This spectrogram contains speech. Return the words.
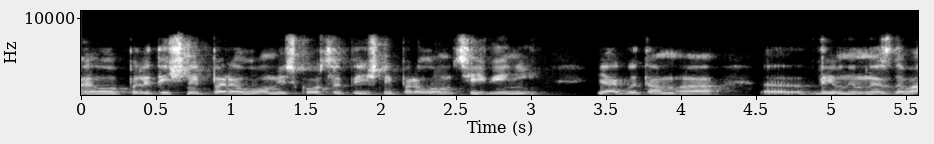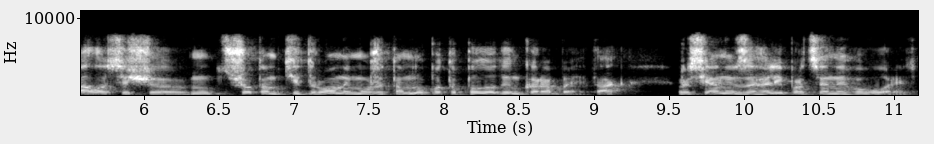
геополітичний перелом, військово-стратегічний перелом в цій війні як би там е, е, дивним не здавалося, що ну що там ті дрони може там ну потопили один корабель. Так росіяни взагалі про це не говорять.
